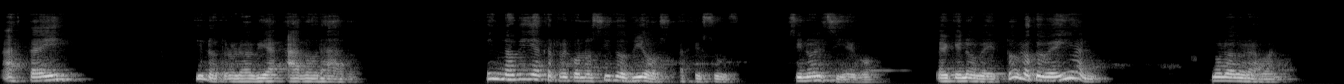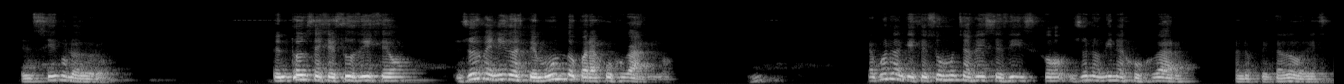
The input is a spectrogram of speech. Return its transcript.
Hasta ahí, ¿quién otro lo había adorado? Él no había reconocido Dios a Jesús, sino el ciego, el que no ve. Todo lo que veían no lo adoraban. El ciego lo adoró. Entonces Jesús dijo, yo he venido a este mundo para juzgarlo. ¿Se acuerdan que Jesús muchas veces dijo, yo no vine a juzgar a los pecadores,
